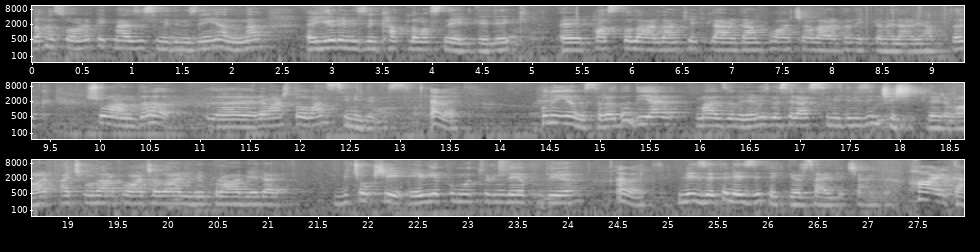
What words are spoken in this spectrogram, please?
Daha sonra pekmezli simidimizin yanına yöremizin katlamasını ekledik. E, pastalardan, keklerden, poğaçalardan eklemeler yaptık. Şu anda e, revaçta olan simidimiz. Evet. Bunun yanı sıra da diğer malzemelerimiz mesela simidimizin çeşitleri var. Açmalar, poğaçalar, yine kurabiyeler birçok şey ev yapımı türünde yapılıyor. Evet. Lezzete lezzet ekliyoruz her geçen gün. Harika.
